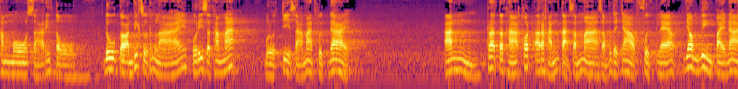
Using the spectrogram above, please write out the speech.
ธรรมโมสาริโต ดูก่อนภิกษุทั้งหลาย ปุริสธรรมะ บุรุษที่สามารถฝึกได้ อันพระตถาคตอรหันตสัมมาสัมพุทธเจ้าฝึกแล้วย่อมวิ่งไปได้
